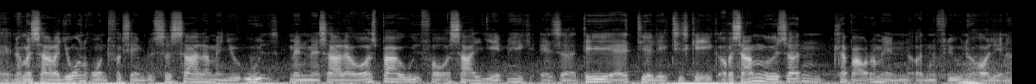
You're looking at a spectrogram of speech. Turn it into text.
Øh, når man sejler jorden rundt for eksempel, så sejler man jo ud, men man sejler jo også bare ud for at sejle hjem. Ikke? Altså, det er et dialektisk æg. Og på samme måde så er den klabautermanden og den flyvende hollænder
